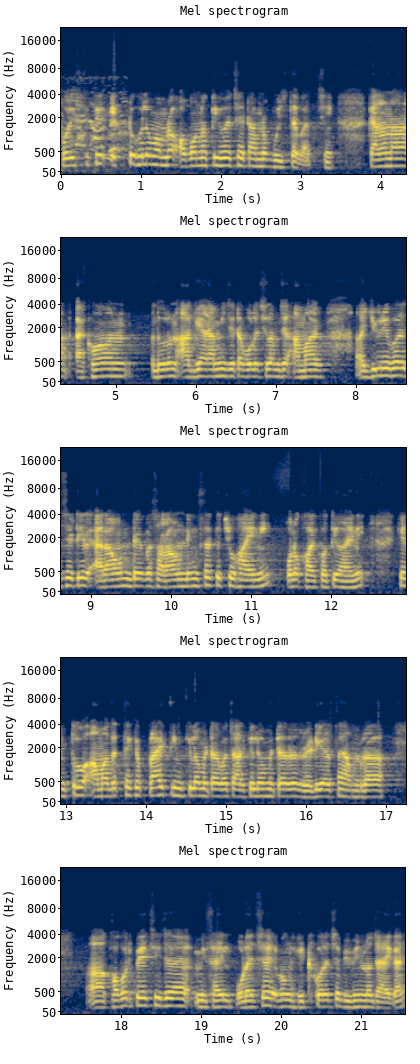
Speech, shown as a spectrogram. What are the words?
পরিস্থিতির একটু হলেও আমরা অবনতি হয়েছে এটা আমরা বুঝতে পারছি। কেননা এখন, ধরুন, আগে আমি যেটা বলেছিলাম যে আমার ইউনিভার্সিটির অ্যারাউন্ডে বা সারাউন্ডিংসে কিছু হয়নি, কোনো ক্ষয়ক্ষতি হয়নি। কিন্তু আমাদের থেকে প্রায় তিন কিলোমিটার বা চার কিলোমিটারের রেডিয়াসে আমরা খবর পেয়েছি যে মিসাইল পড়েছে এবং হিট করেছে বিভিন্ন জায়গায়।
